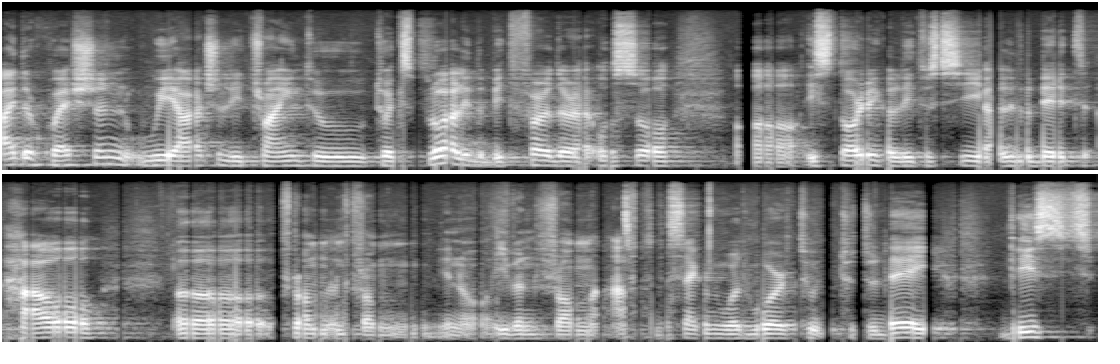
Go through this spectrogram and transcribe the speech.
wider question. We are actually trying to, to explore a little bit further also uh, historically to see a little bit how from, from, you know, even from after the Second World War to, to today, this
